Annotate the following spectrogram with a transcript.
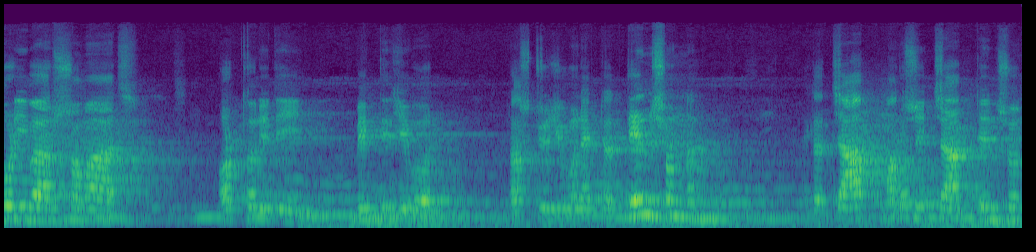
পরিবার, সমাজ, অর্থনীতি, ব্যক্তি জীবন, রাষ্ট্রীয় জীবন একটা টেনশন না। একটা চাপ, মানসিক চাপ, টেনশন,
